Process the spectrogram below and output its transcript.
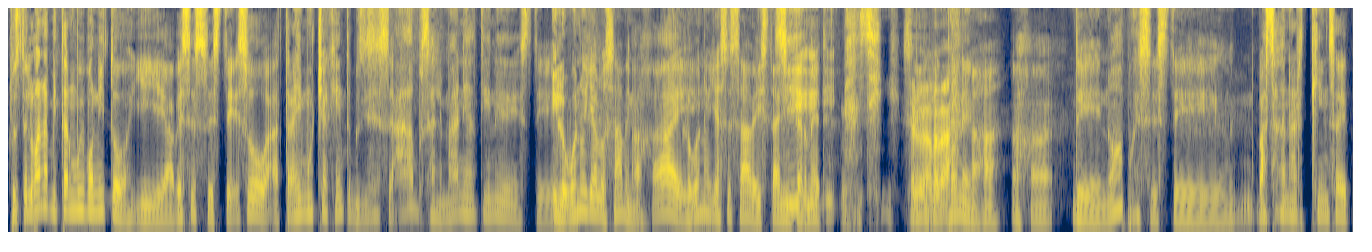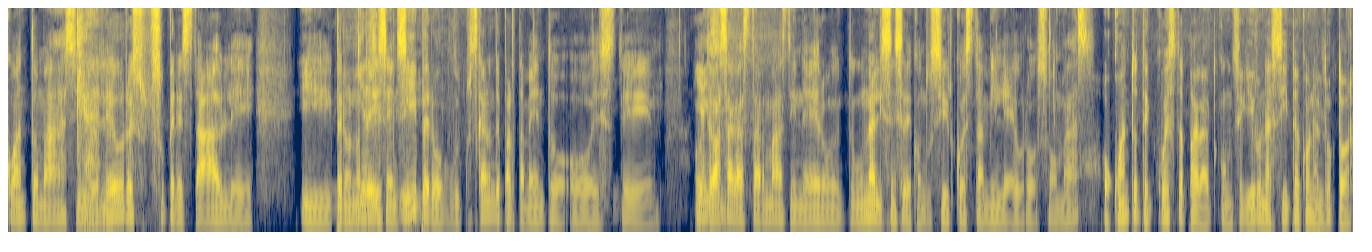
pues te lo van a pintar muy bonito y a veces este, eso atrae mucha gente, pues dices, ah, pues Alemania tiene este... Y lo bueno ya lo saben. Ajá, y- Lo bueno ya se sabe, está en Sí, internet. y- sí, Sí, lo ponen. Ajá. Ajá. De no, pues este, vas a ganar quién sabe cuánto más y Claro. el euro es súper estable. Y, pero no Y te dicen, sí, y- pero buscar un departamento o este, o te vas sí- a gastar más dinero. Una licencia de conducir cuesta mil euros o más. ¿O cuánto te cuesta para conseguir una cita con el doctor,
